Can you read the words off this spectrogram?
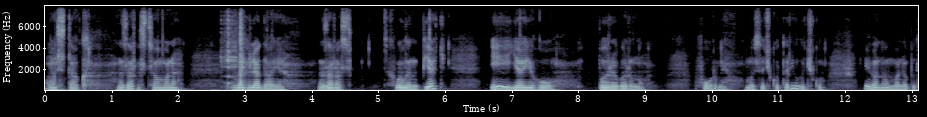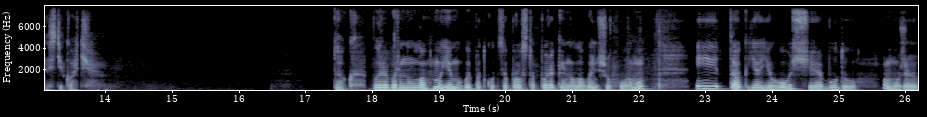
Ось так. Зараз це у мене виглядає. Зараз хвилин 5, і я його переверну в формі мисочку, тарілочку, і воно в мене буде стікати. Так, перевернула. В моєму випадку це просто перекинула в іншу форму. І так я його ще буду, ну, може,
